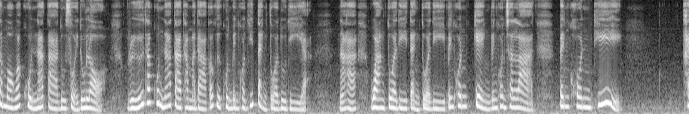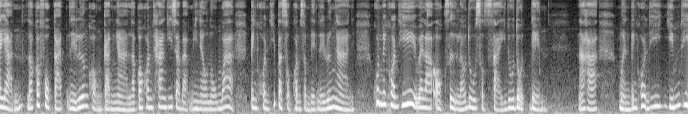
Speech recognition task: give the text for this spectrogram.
จะมองว่าคุณหน้าตาดูสวยดูหล่อ หรือถ้าคุณหน้าตาธรรมดาก็คือคุณเป็นคนที่แต่งตัวดูดีอะนะคะ วางตัวดีแต่งตัวดี เป็นคนเก่ง เป็นคนฉลาด เป็นคนที่ ขยันแล้วก็โฟกัสในเรื่องของการงาน แล้วก็ค่อนข้างที่จะแบบมีแนวโน้มว่า เป็นคนที่ประสบความสำเร็จในเรื่องงาน คุณเป็นคนที่เวลาออกสื่อแล้วดูสดใสดูโดดเด่นนะคะ เหมือนเป็นคนที่ยิ้มที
